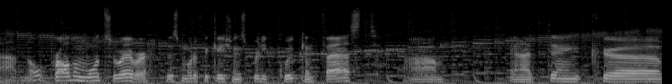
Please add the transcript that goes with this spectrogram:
uh, no problem whatsoever. This modification is pretty quick and fast. Um, and I think uh,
